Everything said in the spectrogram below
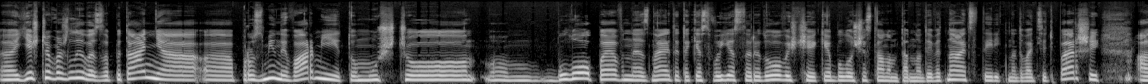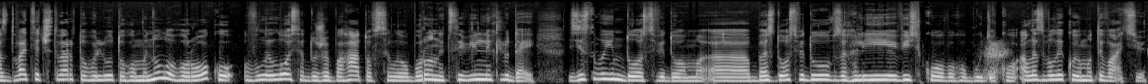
Е, Є ще важливе запитання е, про зміни в армії, тому що ем, було певне, знаєте, таке своє середовище, яке було ще станом там на 19-й рік, на 21-й, А з 24 лютого минулого року влилося дуже багато в сили оборони цивільних людей зі своїм досвідом, е, без досвіду взагалі військового будь-якого, але з великою мотивацією.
